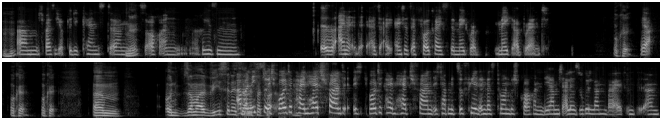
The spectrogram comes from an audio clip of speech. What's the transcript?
Mhm. Ähm, ich weiß nicht, ob du die kennst. Ähm, nee. Das ist auch ein riesen, äh, eine, also eigentlich das erfolgreichste Make-up-Brand Okay. Ja. Okay, okay. Ähm, und sag mal, wie ist denn jetzt Aber nicht Vertra so, ich wollte keinen Hedgefund, ich wollte keinen Hedgefund, ich habe mit so vielen Investoren gesprochen, die haben mich alle so gelangweilt und ähm,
